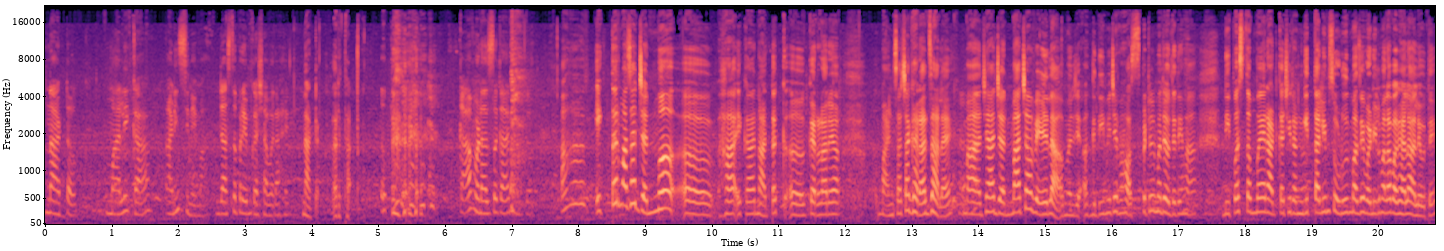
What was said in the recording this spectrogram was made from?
नाटक मालिका आणि सिनेमा जास्त प्रेम कशावर आहे? नाटक अर्थात. का म्हणायचं का नेमकं? एकतर माझा जन्म अ, हा एका नाटक अ, करणाऱ्या माणसाच्या घरात झाला आहे माझ्या जन्माच्या वेळेला म्हणजे अगदी मी जेव्हा हॉस्पिटलमध्ये होते तेव्हा दीपस्तंभ या नाटकाची रंगीत तालीम सोडून माझे वडील मला बघायला आले होते.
